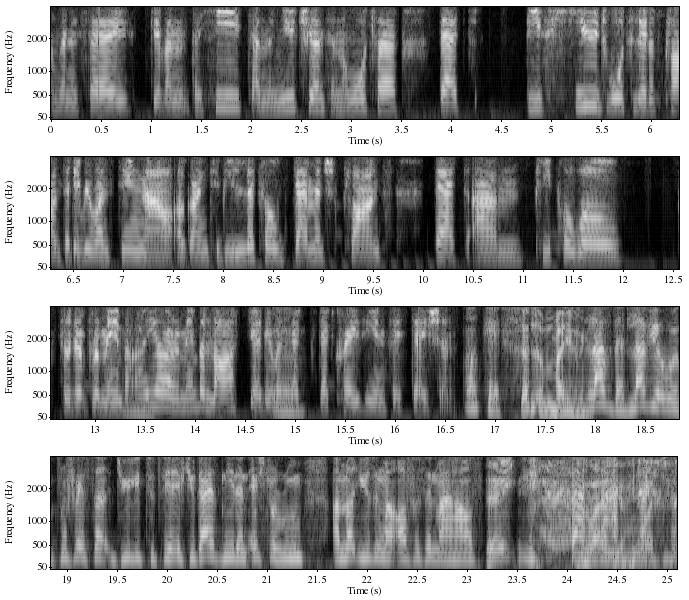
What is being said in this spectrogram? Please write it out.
I'm going to say, given the heat and the nutrients in the water, that these huge water lettuce plants that everyone's seeing now are going to be little damaged plants that um, people will sort of remember. Oh, yeah, I remember last year there was Mm. that, that crazy infestation. Okay. That's amazing. Love that. Love your work, Professor Julie Coetzee. If you guys need an extra room, I'm not using my office in my house. Hey, you want, you, you, want you,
